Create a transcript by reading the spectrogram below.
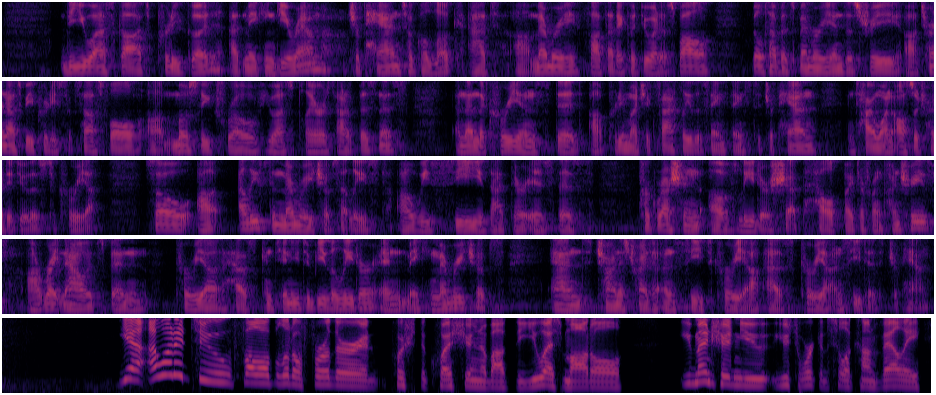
The US got pretty good at making DRAM. Japan took a look at uh, memory, thought that it could do it as well, built up its memory industry, turned out to be pretty successful, mostly drove US players out of business. And then the Koreans did uh, pretty much exactly the same things to Japan, and Taiwan also tried to do this to Korea. So, uh, at least in memory chips, at least, uh, we see that there is this progression of leadership held by different countries. Uh, right now, it's been Korea has continued to be the leader in making memory chips, and China is trying to unseat Korea as Korea unseated Japan. Yeah, I wanted to follow up a little further and push the question about the U.S. model you mentioned you used to work in Silicon Valley.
